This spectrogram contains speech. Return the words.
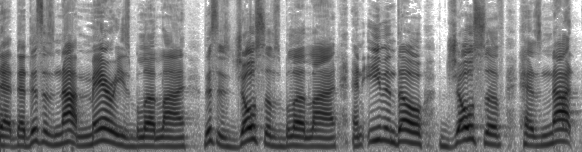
That, that this is not Mary's bloodline, this is Joseph's bloodline. And even though Joseph has not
